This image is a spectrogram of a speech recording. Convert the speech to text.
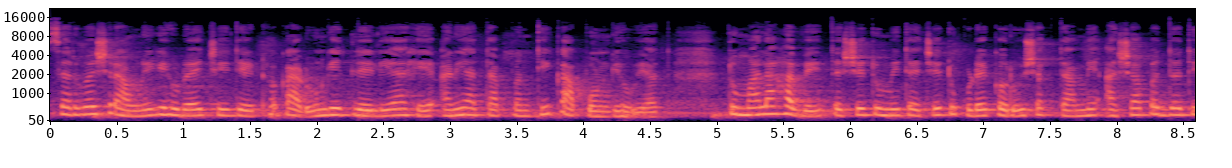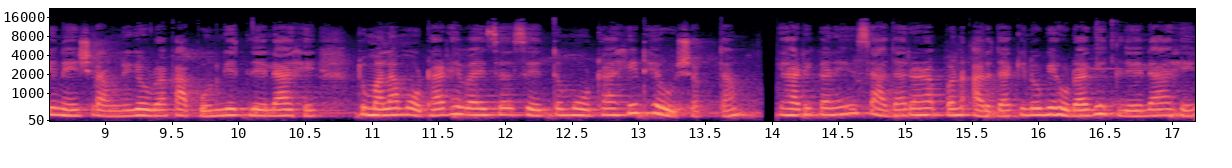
सर्व श्रावणी घेवड्याची देठं काढून घेतलेली आहे आणि आता आपण ती कापून घेऊयात. तुम्हाला हवे तसे तुम्ही त्याचे तुकडे करू शकता. मी अशा पद्धतीने श्रावणी घेवडा कापून घेतलेला आहे. तुम्हाला मोठा ठेवायचा असेल तर मोठाही ठेवू शकता. ह्या ठिकाणी साधारण आपण अर्धा किलो घेवडा घेतलेला आहे.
